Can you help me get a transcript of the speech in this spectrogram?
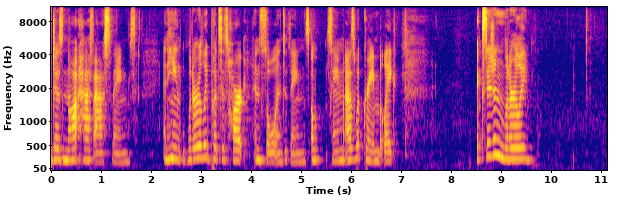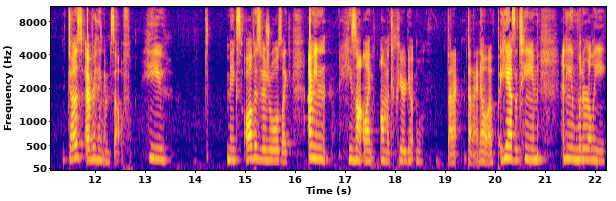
does not half ass things and he literally puts his heart and soul into things. Oh, same as whipped cream, but like Excision literally does everything himself. He makes all of his visuals like I mean, he's not like on the computer doing well that I that I know of, but he has a team and he literally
